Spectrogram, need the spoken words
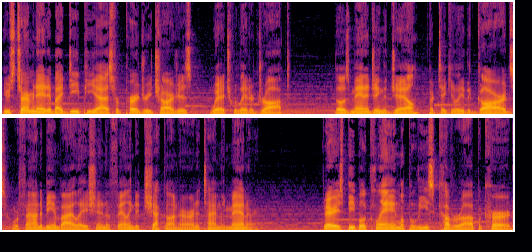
He was terminated by DPS for perjury charges, which were later dropped. Those managing the jail, particularly the guards, were found to be in violation of failing to check on her in a timely manner. Various people claim a police cover up occurred.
